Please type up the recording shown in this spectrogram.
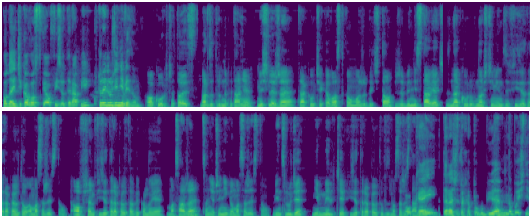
podaj ciekawostkę o fizjoterapii, której ludzie nie wiedzą. O kurczę, to jest bardzo trudne pytanie. Myślę, że taką ciekawostką może być to, żeby nie stawiać znaku równości między fizjoterapeutą a masażystą. Owszem, fizjoterapeuta wykonuje masaże, co nie czyni go masażystą, więc ludzie nie mylcie fizjoterapeutów z masażystami. Okej, teraz się trochę pogubiłem, no bo jeśli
